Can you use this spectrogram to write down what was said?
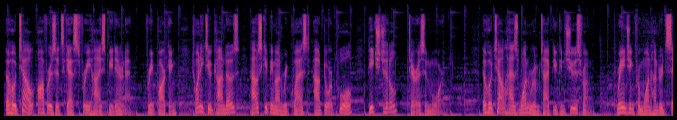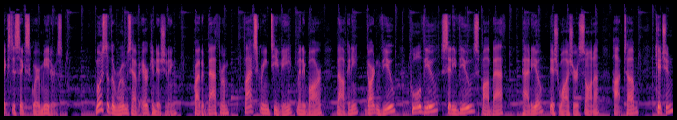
the hotel offers its guests free high-speed internet, free parking, 22 condos, housekeeping on request, outdoor pool, beach shuttle, terrace, and more. The hotel has one room type you can choose from, ranging from 166 square meters. Most of the rooms have air conditioning, private bathroom, flat-screen TV, minibar, balcony, garden view, pool view, city view, spa bath, patio, dishwasher, sauna, hot tub, kitchen,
